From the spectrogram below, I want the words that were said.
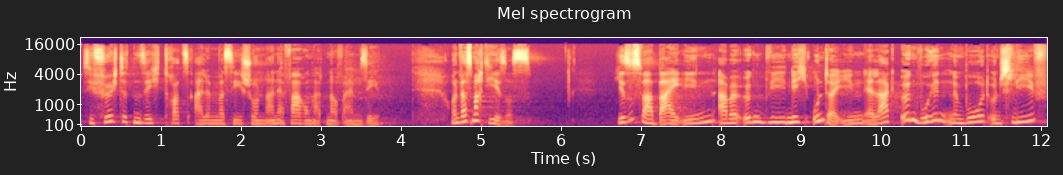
Sie fürchteten sich trotz allem, was sie schon an Erfahrung hatten auf einem See. Und was macht Jesus? Jesus war bei ihnen, aber irgendwie nicht unter ihnen. Er lag irgendwo hinten im Boot und schlief.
